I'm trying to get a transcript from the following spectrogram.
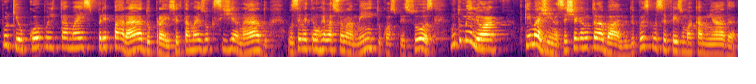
porque o corpo está mais preparado para isso, ele está mais oxigenado. Você vai ter um relacionamento com as pessoas muito melhor. Porque imagina, você chega no trabalho, depois que você fez uma caminhada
